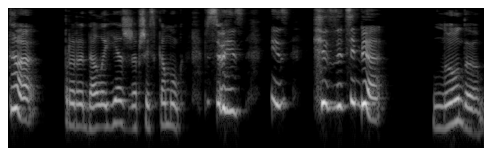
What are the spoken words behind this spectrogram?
«Да!» — прорыдала я, сжавшись в комок. «Все из... из... из-за тебя!» «Ну да,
